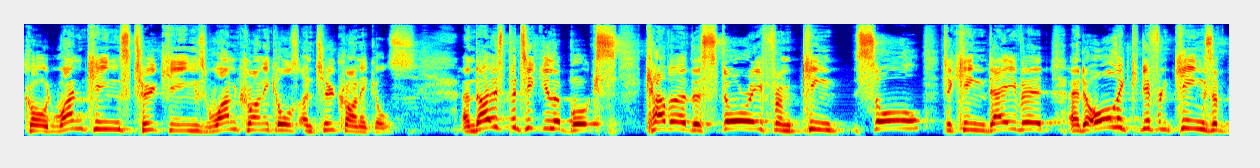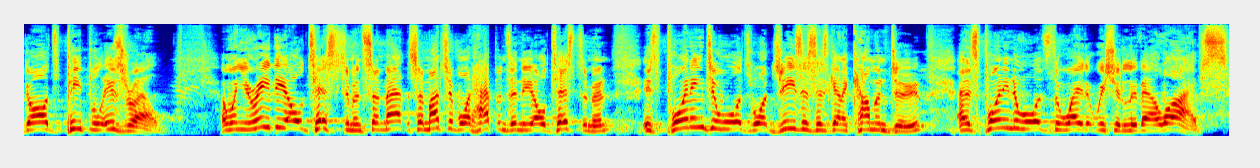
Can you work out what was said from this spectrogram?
called 1 Kings, 2 Kings, 1 Chronicles, and 2 Chronicles. And those particular books cover the story from King Saul to King David and all the different kings of God's people Israel. And when you read the Old Testament, so, much of what happens in the Old Testament is pointing towards what Jesus is going to come and do, and it's pointing towards the way that we should live our lives.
